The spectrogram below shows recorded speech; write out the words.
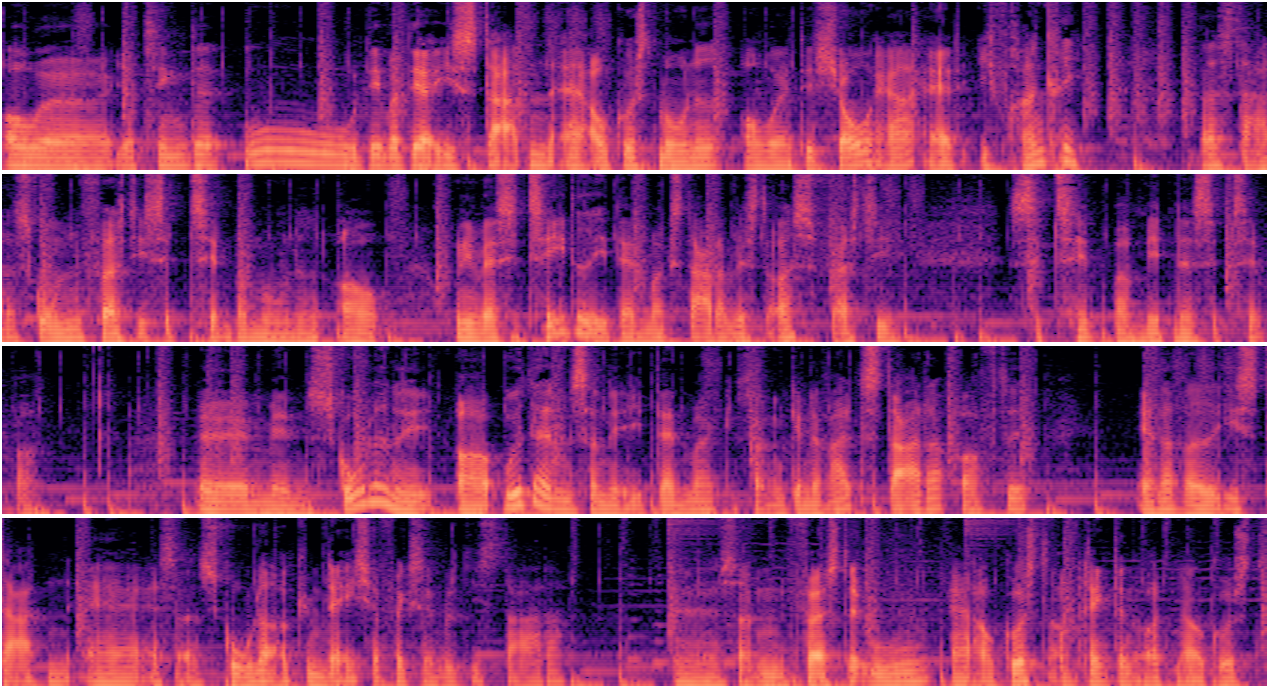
Og øh, jeg tænkte, uh, det var der i starten af august måned. Og øh, det sjove er, at i Frankrig, der startede skolen først i september måned. Og universitetet i Danmark starter vist også først i september, midten af september. Øh, men skolerne og uddannelserne i Danmark sådan generelt starter ofte allerede i starten af altså skoler og gymnasier for eksempel, de starter øh, sådan første uge af august, omkring den 8. august.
